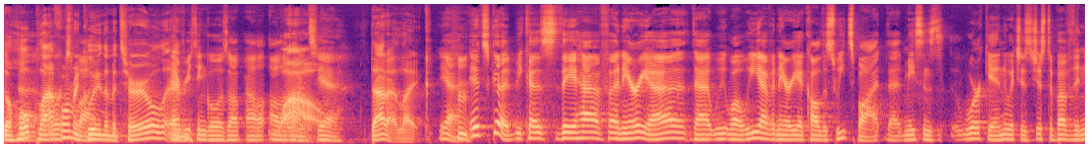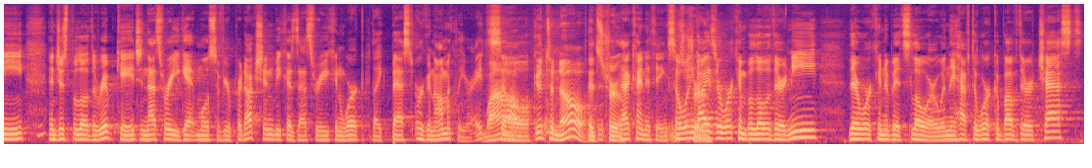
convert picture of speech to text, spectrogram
the whole uh, platform, including the material, and everything goes up all, all at Wow. once yeah That I like. yeah, hmm. it's good because they have an area that we well we have an area called a sweet spot that masons work in, which is just above the knee and just below the rib cage, and that's where you get most of your production because that's where you can work like best ergonomically, right? Wow, So good to know. It's true. that kind of thing. So It's when true. guys are working below their knee, they're working a bit slower. When they have to work above their chest,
